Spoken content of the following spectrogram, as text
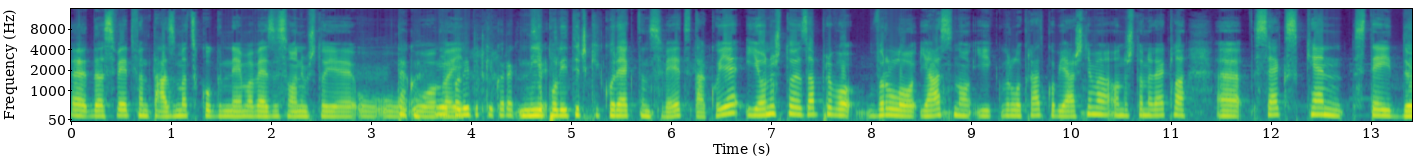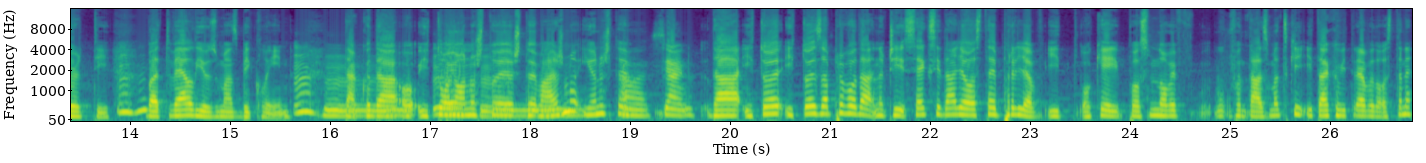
e, da svet fantazmatskog nema veze sa onim što je u, u, Tako u nije ovaj, politički korektan nije svet. politički korektan svet, tako je. I ono što je zapravo vrlo jasno i vrlo kratko objašnjava, ono što ona rekla, uh, sex can stay dirty, Mhm. but values must be clean. Tako da, o, i to je ono što je, što je važno i ono što je... A, sjajno. Da, i to, je, i to je zapravo da, znači, seks i dalje ostaje prljav i, ok, posebno ovaj fantazmatski i takav i treba da ostane,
